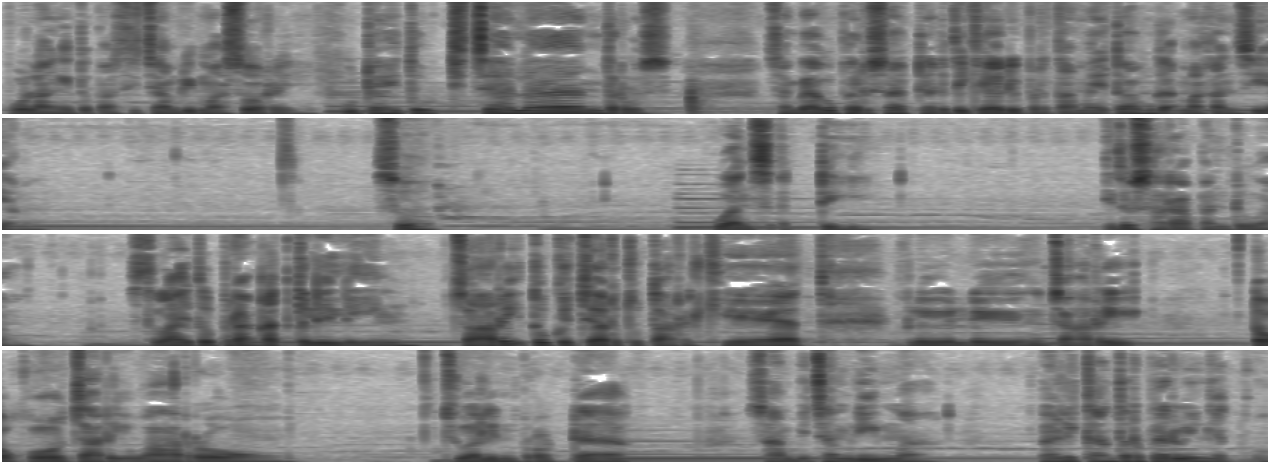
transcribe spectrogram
pulang itu pasti jam 5 sore. Udah itu di jalan terus. Sampai aku baru sadar tiga hari pertama itu aku nggak makan siang. So once a day itu sarapan doang setelah itu berangkat keliling cari tuh kejar tuh target. Keliling cari toko cari warung jualin produk. Sampai jam 5 balik kantor baru inget oh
